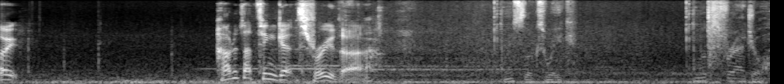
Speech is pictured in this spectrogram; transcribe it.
So, how did that thing get through there? This looks weak. Looks fragile.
